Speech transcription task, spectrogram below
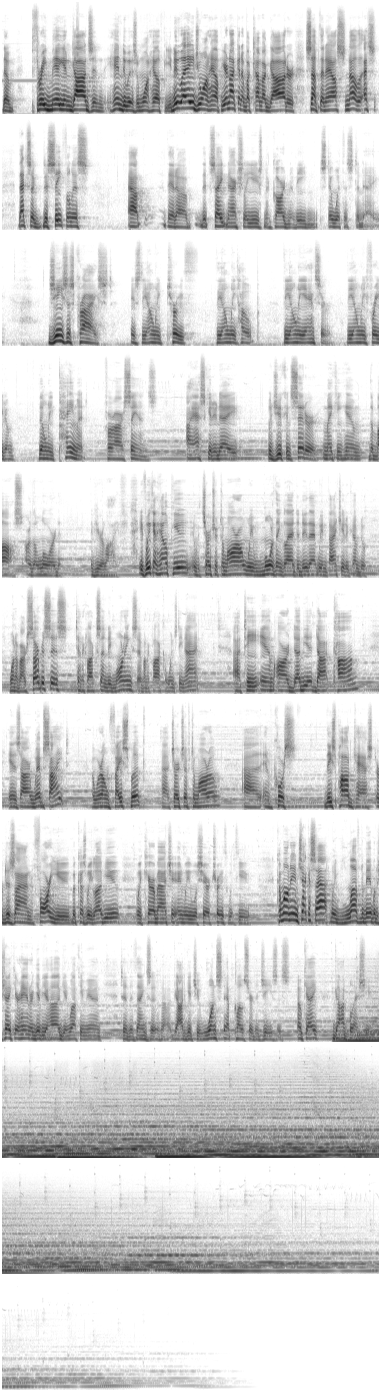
The three million gods in Hinduism won't help you. New Age won't help you. You're not going to become a god or something else. No, that's, that's a deceitfulness out that, uh, that Satan actually used in the Garden of Eden, still with us today. Jesus Christ is the only truth, the only hope, the only answer, the only freedom, the only payment for our sins. I ask you today, would you consider making him the boss or the Lord of your life? If we can help you with Church of Tomorrow, we're more than glad to do that. We invite you to come to one of our services, 10 o'clock Sunday morning, 7 o'clock on Wednesday night. Uh, TMRW.com is our website. Uh, we're on Facebook, uh, Church of Tomorrow. Uh, and of course, these podcasts are designed for you because we love you we care about you and we will share truth with you. Come on in, check us out. We'd love to be able to shake your hand or give you a hug and welcome you in to the things of uh, God get you one step closer to Jesus. Okay? God bless you.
